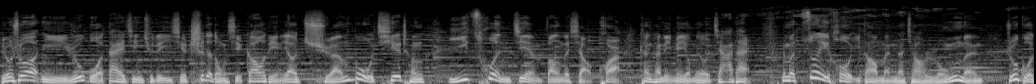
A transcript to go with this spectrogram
比如说，你如果带进去的一些吃的东西，糕点要全部切成一寸见方的小块儿，看看里面有没有夹带。那么最后一道门呢叫龙门，如果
